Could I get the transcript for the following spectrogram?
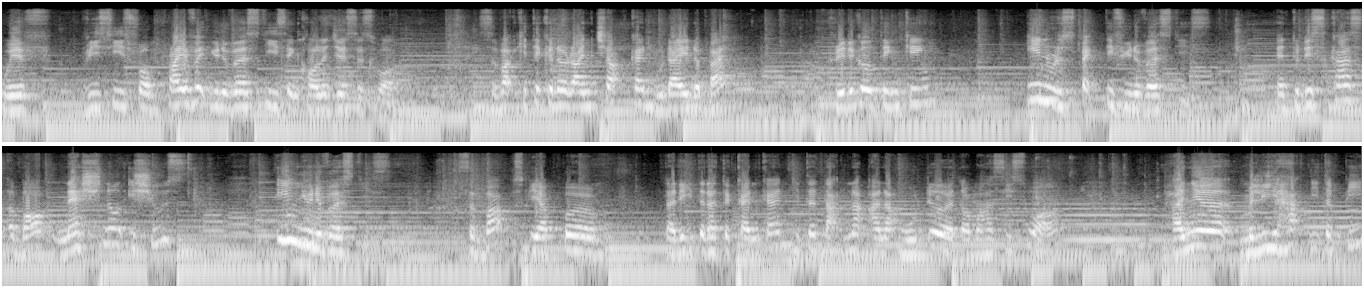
with VCs from private universities and colleges as well. Sebab kita kena rancakkan budaya debat critical thinking in respective universities and to discuss about national issues in universities. Sebab seperti apa tadi kita dah tekankan kita tak nak anak muda atau mahasiswa hanya melihat di tepi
